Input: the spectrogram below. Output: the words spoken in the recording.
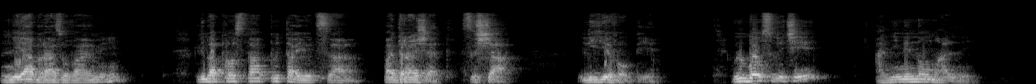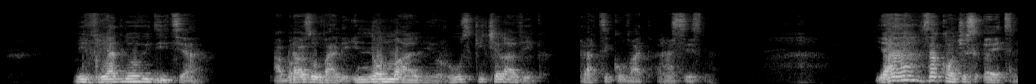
необразованные, либо просто пытаются подражать США или Европе. В любом случае, они ненормальны. Вы вряд ли увидите образованный и нормальный русский человек практиковать расизм. Я закончу с этим,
